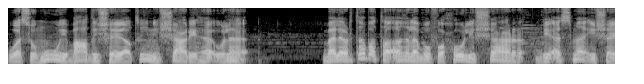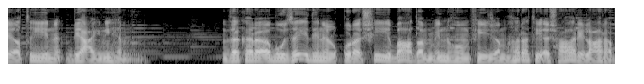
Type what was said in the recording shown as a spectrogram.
وسمو بعض شياطين الشعر هؤلاء. بل ارتبط أغلب فحول الشعر بأسماء الشياطين بعينهم. ذكر أبو زيد القرشي بعضا منهم في جمهرة أشعار العرب.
